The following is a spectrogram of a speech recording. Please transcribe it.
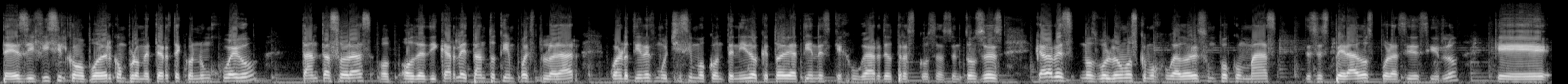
te es difícil como poder comprometerte con un juego tantas horas o, dedicarle tanto tiempo a explorar cuando tienes muchísimo contenido que todavía tienes que jugar de otras cosas. Entonces, cada vez nos volvemos como jugadores un poco más desesperados, por así decirlo, que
